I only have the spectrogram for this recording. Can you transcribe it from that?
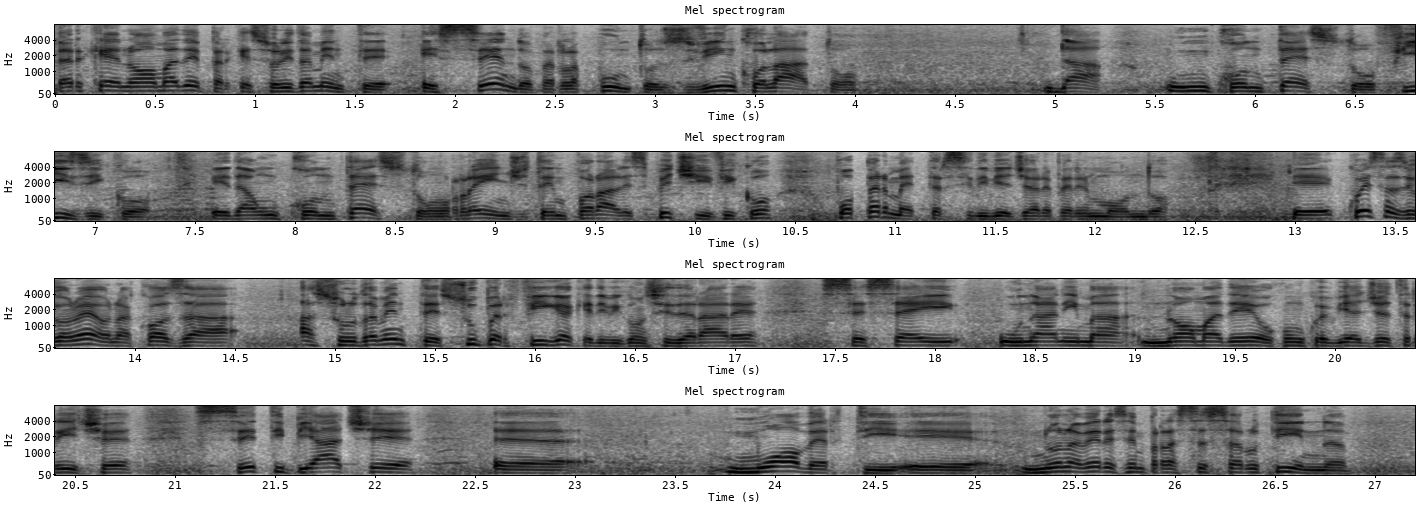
Perché nomade? Perché solitamente essendo per l'appunto svincolato da un contesto fisico e da un contesto, un range temporale specifico, può permettersi di viaggiare per il mondo. E questa secondo me è una cosa assolutamente super figa che devi considerare se sei un'anima nomade o comunque viaggiatrice, se ti piace eh, muoverti e non avere sempre la stessa routine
